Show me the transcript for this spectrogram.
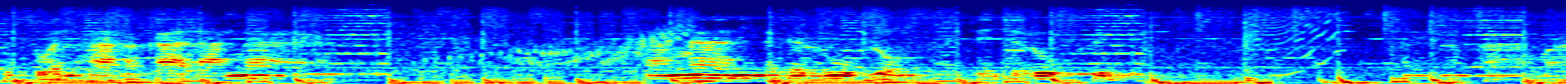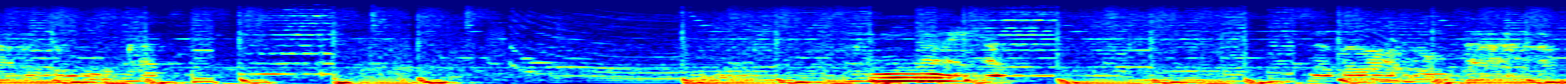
จะสวนทางกับการล้างหน้าล้างหน้านี่ก็จะลูบลงเดี๋ยวจะลูบขึ้นใช้หน้าผากวาก็จะมูกครับง่ายๆครับ แล้วก็รอบดวงตาครับ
